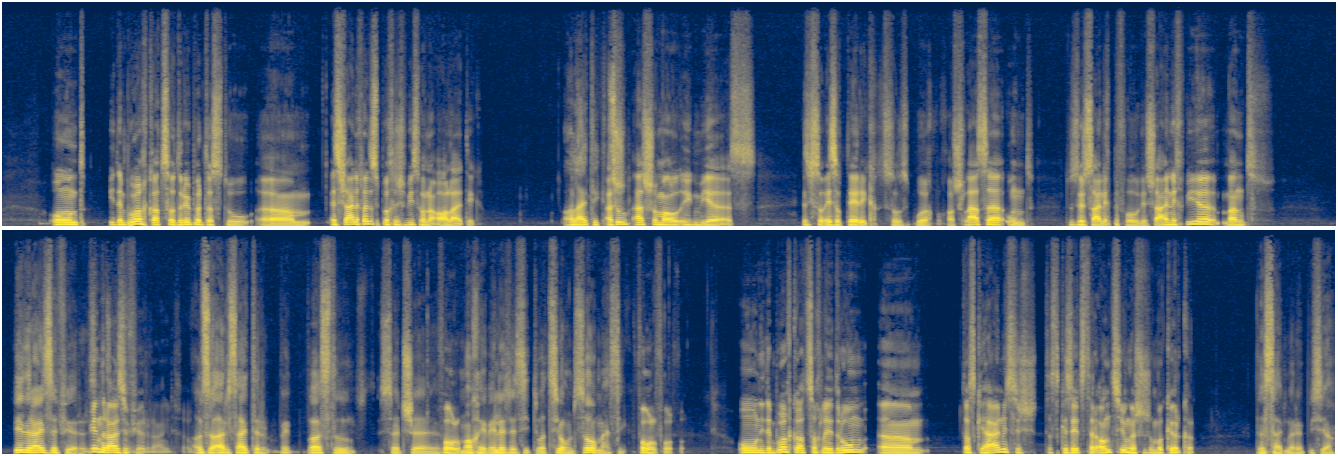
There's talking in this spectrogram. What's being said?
Und in dem Buch geht es so darüber, dass du, ähm, es ist eigentlich nicht das Buch, es ist wie so eine Anleitung. Anleitung Hast zu. hast schon mal irgendwie, ein, es ist so Esoterik, so ein Buch, das kannst du lesen und du sollst es eigentlich befolgen. Es ist eigentlich wie, wenn Wie ein Reiseführer. wie ein Reiseführer eigentlich. Also er sagt dir, was du sollst, äh, Voll. machen, in welcher Situation. So mäßig. Voll, voll, voll. Und in dem Buch geht es so ein bisschen darum, ähm, das Geheimnis ist das Gesetz der Anziehung, hast du schon mal gehört? Das sagt mir etwas, ja.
